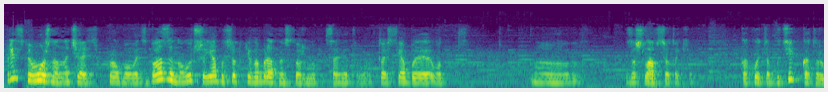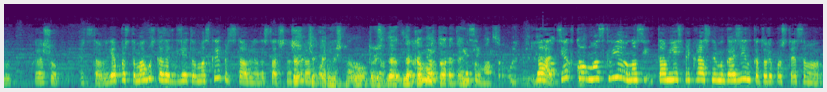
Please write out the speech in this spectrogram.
В принципе, можно начать пробовать с базы, но лучше я бы все-таки в обратную сторону советовала. То есть я бы вот э, зашла все-таки какой-то бутик, в котором хорошо представлен. Я просто могу сказать, где это в Москве представлено достаточно Скажите, широко. конечно. Ну, то есть для, для кого-то эта информация если... будет не Да, те, кто в Москве, у нас там есть прекрасный магазин, который просто я сама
